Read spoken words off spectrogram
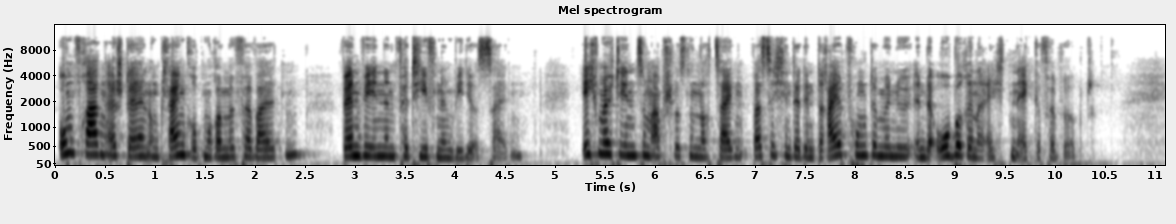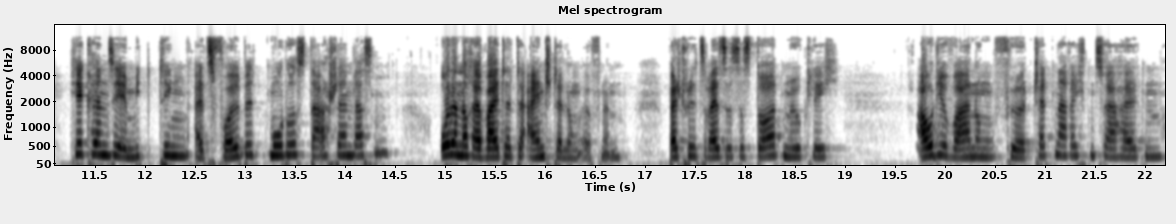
Umfragen erstellen und Kleingruppenräume verwalten, werden wir Ihnen in vertiefenden Videos zeigen. Ich möchte Ihnen zum Abschluss nur noch zeigen, was sich hinter dem Drei-Punkte-Menü in der oberen rechten Ecke verbirgt. Hier können Sie Ihr Meeting als Vollbildmodus darstellen lassen oder noch erweiterte Einstellungen öffnen. Beispielsweise ist es dort möglich, Audiowarnungen für Chatnachrichten zu erhalten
